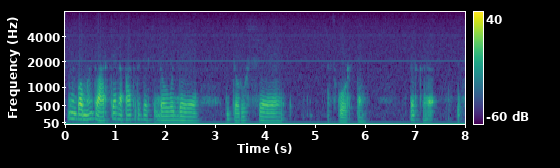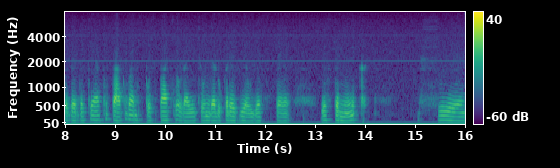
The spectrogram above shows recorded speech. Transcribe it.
și ne vom întoarce la 42 de piciorușe scurte. Sper că se vede ceea ce fac. V-am spus spațiul aici unde lucrez eu este este mic și uh,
